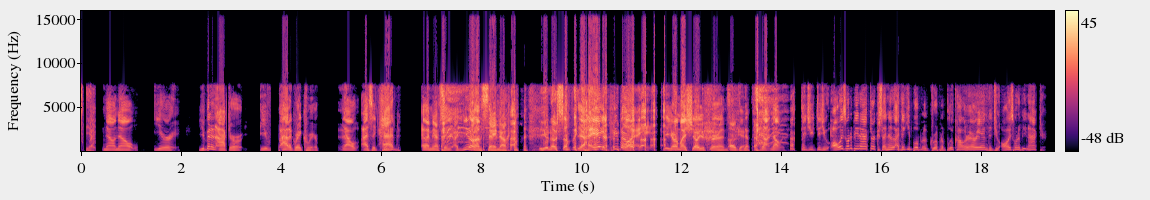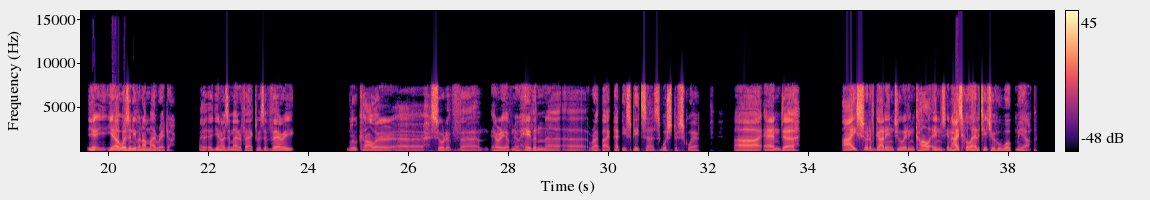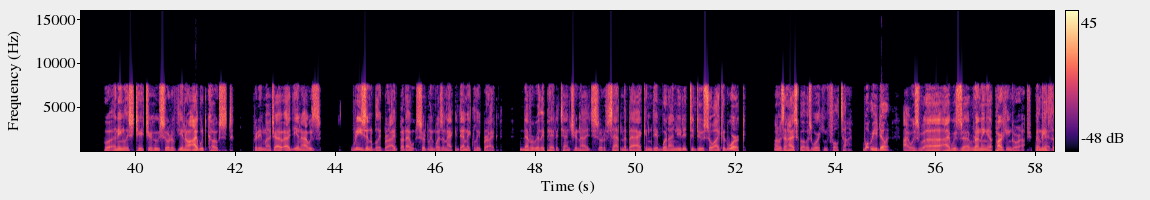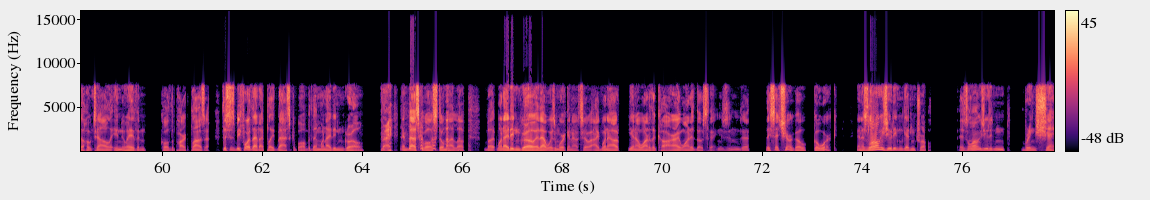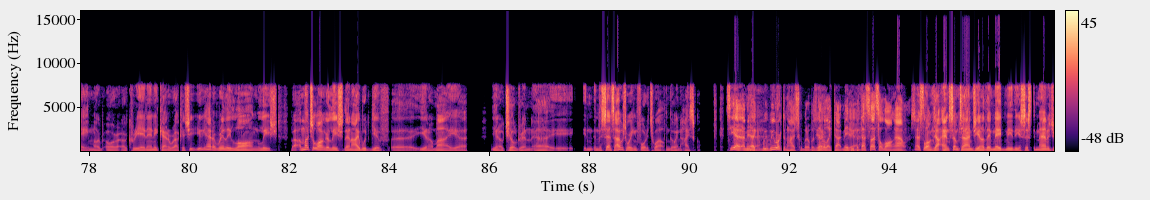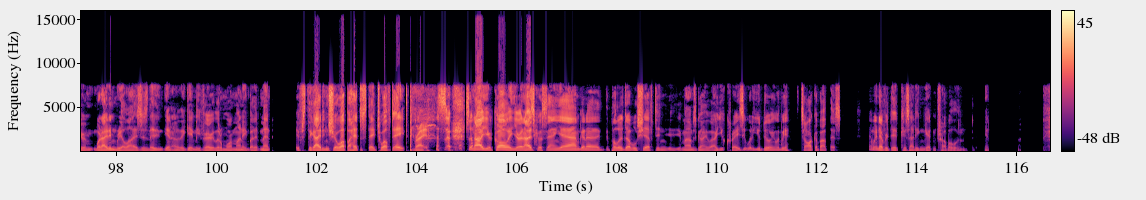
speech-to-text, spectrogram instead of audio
Yeah. Right? Now now you're you've been an actor. You've had a great career. Now, as a kid, had. I mean, I'm saying, you know what I'm saying now. Do you know something? Yeah. Hey, people, no. I, you're on my show. Your career ends. Okay. Now, now, did you did you always want to be an actor? Because I know I think you grew up in a blue collar area, and did you always want to be an actor? You, you know, it wasn't even on my radar. Uh, uh you know, as a matter of fact, it was a very blue collar uh, sort of uh, area of New Haven, uh, uh right by Pepe's Pizza. It's Wooster Square, uh, and uh, I sort of got into it in. In, in, high school, I had a teacher who woke me up, who an English teacher who sort of, you know, I would coast pretty much. I, I you know, I was reasonably bright, but I certainly wasn't academically bright. Never really paid attention. I sort of sat in the back and did what I needed to do so I could work. When I was in high school, I was working full time. What were you doing? I was uh, I was uh, running a parking garage beneath okay. the hotel in New Haven called the Park Plaza. This is before that I played basketball, but then when I didn't grow, right, and basketball is still my love, but when I didn't grow, that wasn't working out. So I went out, you know, wanted the car, I wanted those things, and uh, they said, sure, go go work, and as long as you didn't get in trouble, as long as you didn't bring shame or, or, or, create any kind of ruckus. You, you had a really long leash, a much longer leash than I would give, uh, you know, my, uh, you know, children. Uh, in, in the sense, I was working four to twelve and going to high school. So yeah, I mean, yeah. like we, we worked in high school, but it was yeah. never like that, maybe. Yeah. But that's that's a long hours. That's long time. And sometimes, you know, they made me the assistant manager. What I didn't realize is they didn't, you know, they gave me very little more money, but it meant if the guy didn't show up, I had to stay 12 to 8. Right. so so now you're calling, you're in high school saying, yeah, I'm going to pull a double shift. And your mom's going, are you crazy? What are you doing? We have to talk about this. And we never did because I didn't get in trouble. And, you know.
